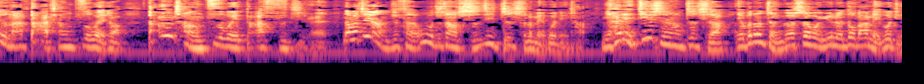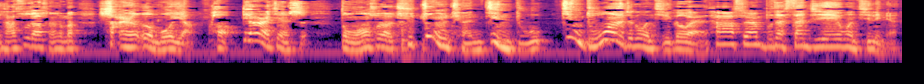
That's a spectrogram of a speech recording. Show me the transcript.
就拿大枪自卫，是吧？当场自卫打死几人，那么这样就算物质上实际支持了美国警察，你还得精神上支持啊，也不能整个社会舆论都把美国警察塑造成什么杀人恶魔一样。好，第二件事，董王说要出重拳禁毒，禁毒啊这个问题，各位，他虽然不在三 G A 问题里面，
